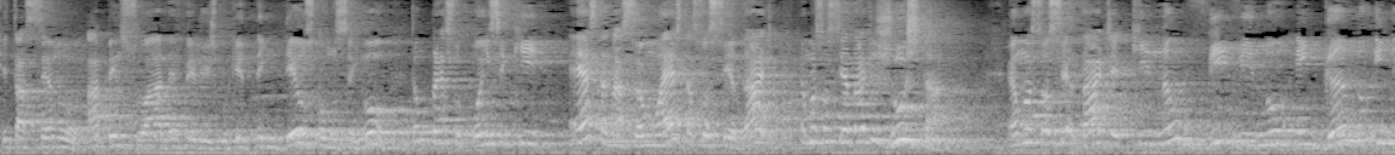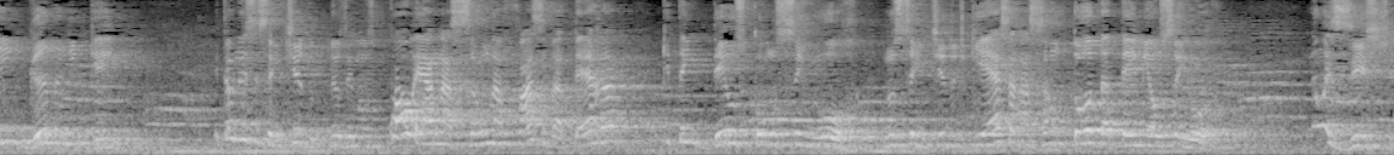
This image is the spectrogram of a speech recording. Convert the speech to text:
que está sendo abençoada, é feliz, porque tem Deus como Senhor, então pressupõe-se que esta nação, esta sociedade, é uma sociedade justa, é uma sociedade que não vive no engano e nem engana ninguém. Então, nesse sentido, meus irmãos, qual é a nação na face da terra que tem Deus como Senhor, no sentido de que essa nação toda teme ao Senhor? Não existe.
